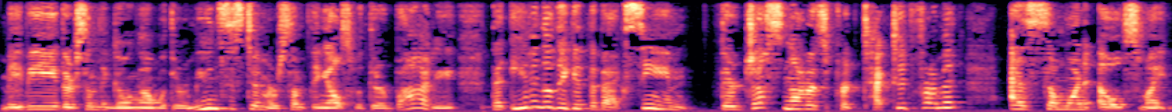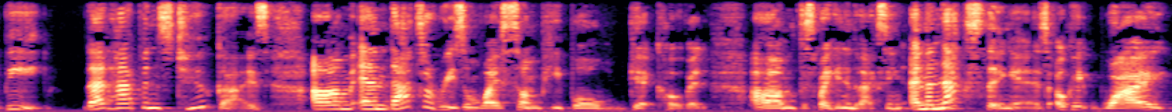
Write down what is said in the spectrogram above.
Maybe there's something going on with their immune system or something else with their body that even though they get the vaccine, they're just not as protected from it as someone else might be. That happens too, guys. Um, and that's a reason why some people get COVID, um, despite getting the vaccine. And the next thing is, okay, why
